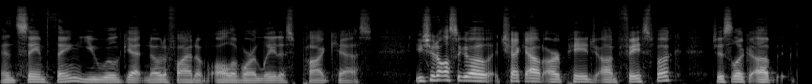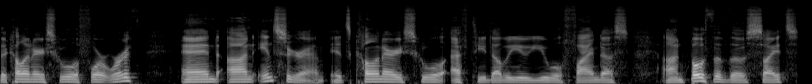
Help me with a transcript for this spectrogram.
And same thing, you will get notified of all of our latest podcasts. You should also go check out our page on Facebook. Just look up the Culinary School of Fort Worth and on Instagram, it's Culinary School FTW. You will find us on both of those sites.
